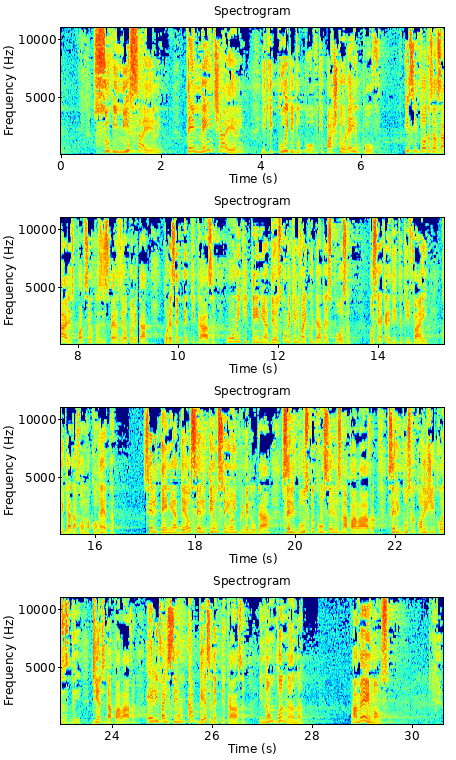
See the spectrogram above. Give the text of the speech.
submissa a Ele, temente a Ele e que cuide do povo, que pastoreie o povo. Isso em todas as áreas, pode ser outras esferas de autoridade. Por exemplo, dentro de casa, um homem que teme a Deus, como é que ele vai cuidar da esposa? Você acredita que vai cuidar da forma correta? Se ele teme a Deus, se ele tem o Senhor em primeiro lugar, se ele busca conselhos na palavra, se ele busca corrigir coisas de, diante da palavra, ele vai ser um cabeça dentro de casa e não um banana. Amém, irmãos?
